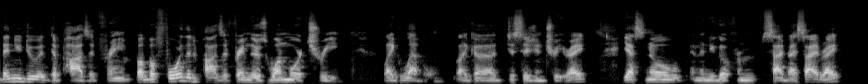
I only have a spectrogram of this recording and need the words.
Then you do a deposit frame. But before the deposit frame, there's one more tree, like level, like a decision tree, right? Yes, no, and then you go from side by side, right?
